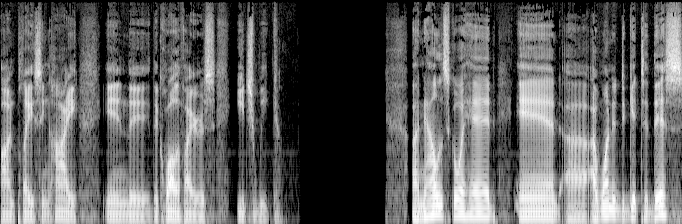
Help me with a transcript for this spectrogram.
on placing high in the the qualifiers each week. Uh, now let's go ahead and uh, I wanted to get to this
